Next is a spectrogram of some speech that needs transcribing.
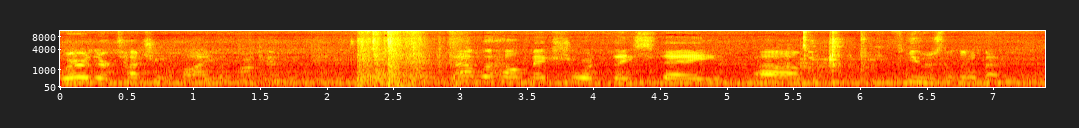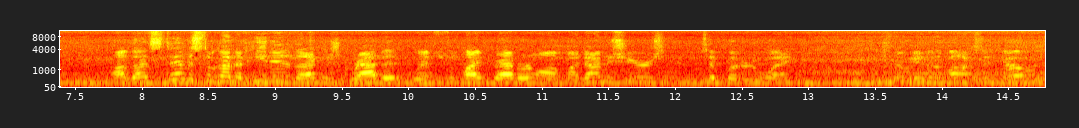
where they're touching the body of the pumpkin. That will help make sure that they stay um, fused a little better. Uh, that stem is still got enough heat in it that I can just grab it with the pipe grabber on my diamond shears to put it away. So into the box it goes.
